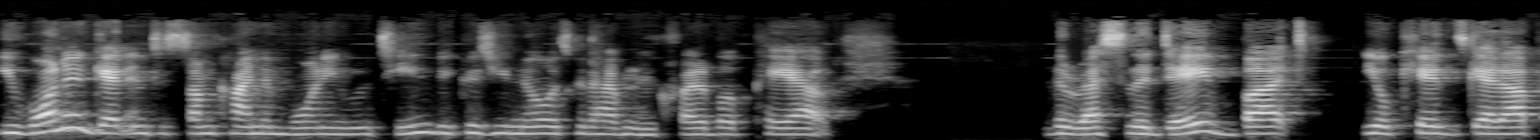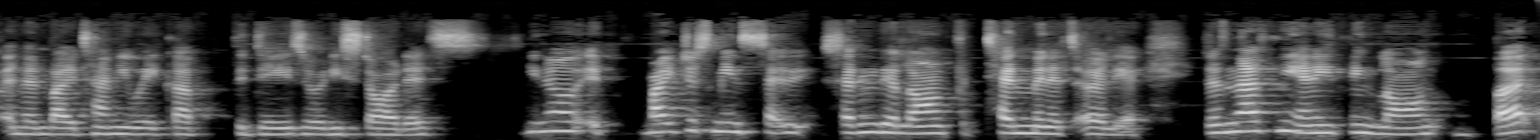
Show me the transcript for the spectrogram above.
you want to get into some kind of morning routine because you know it's going to have an incredible payout the rest of the day, but your kids get up and then by the time you wake up, the day's already started. You know, it might just mean set, setting the alarm for 10 minutes earlier. It doesn't have to be anything long, but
